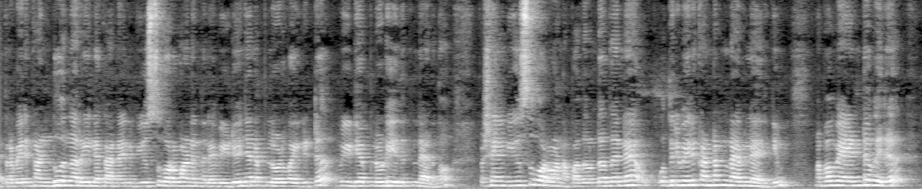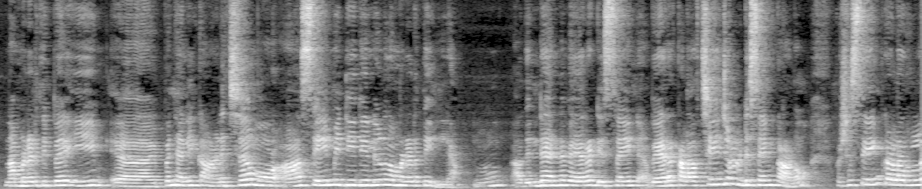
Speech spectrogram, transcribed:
എത്ര പേര് കണ്ടു എന്നറിയില്ല. കാരണം അതിന് വ്യൂസ് കുറവാണ്. ഇന്നലെ വീഡിയോ ഞാൻ അപ്ലോഡ് വൈകിട്ട് വീഡിയോ അപ്ലോഡ് ചെയ്തിട്ടുണ്ടായിരുന്നു. പക്ഷേ അതിന് വ്യൂസ് കുറവാണ്. അപ്പോൾ അതുകൊണ്ട് തന്നെ ഒത്തിരി പേര് കണ്ടിട്ടുണ്ടാവില്ലായിരിക്കും. അപ്പോൾ വേണ്ടവർ നമ്മുടെ അടുത്ത് ഇപ്പോൾ ഈ ഇപ്പം ഞാൻ ഈ കാണിച്ച ആ സെയിം മെറ്റീരിയലുകൾ നമ്മുടെ അടുത്ത് ഇല്ല. അതിന്റെ തന്നെ വേറെ ഡിസൈൻ വേറെ കളർ ചേഞ്ച് ഉള്ള ഡിസൈൻ കാണും. പക്ഷെ സെയിം കളറിൽ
